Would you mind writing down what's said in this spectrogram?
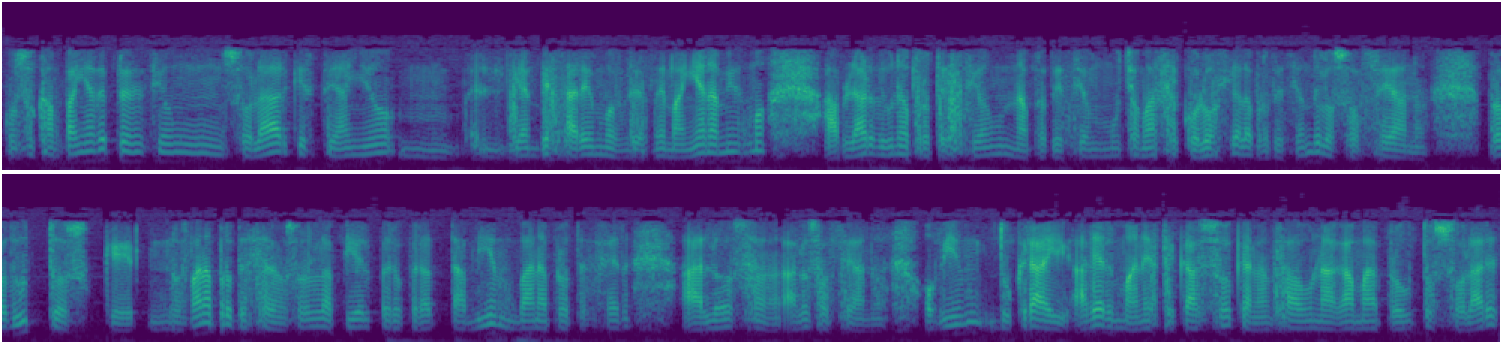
con sus campañas de prevención solar que este año mm, ya empezaremos desde mañana mismo a hablar de una protección, una protección mucho más ecológica, la protección de los océanos. Productos que nos van a proteger no solo la piel, pero, pero también van a proteger a los, a los océanos. O bien Ducray, Aderma en este caso, que ha lanzado una gama de productos solares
